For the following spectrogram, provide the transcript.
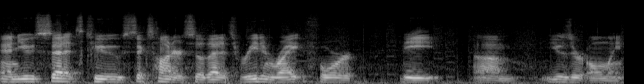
and you set it to 600 so that it's read and write for the um, user only.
